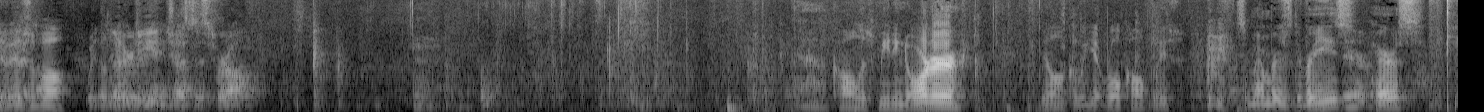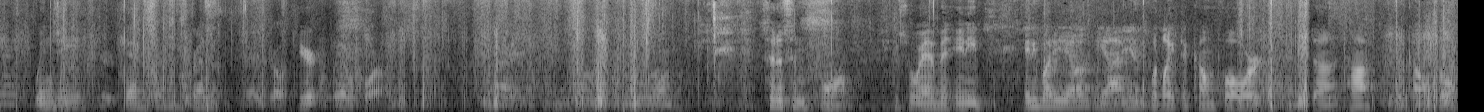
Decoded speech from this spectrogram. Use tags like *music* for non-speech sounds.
indivisible, with liberty and justice for all. Call this meeting to order. Bill, could we get roll call, please? Council members DeVries, Harris, Wingy, Benson. Present. Here. We have a quorum. Citizen forum. So we have any, anybody out in the audience would like to come forward and uh, talk to the council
